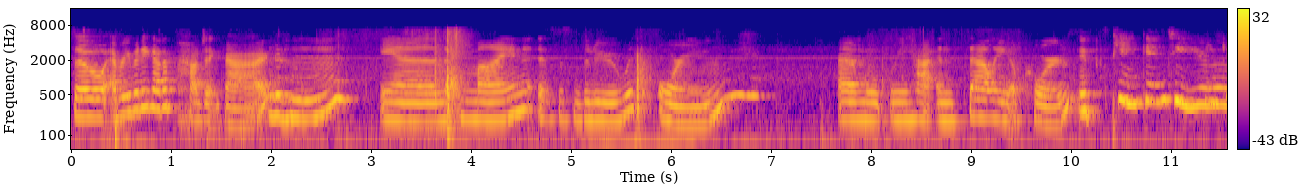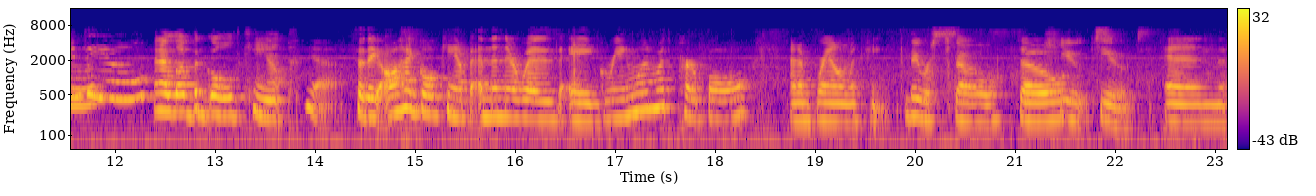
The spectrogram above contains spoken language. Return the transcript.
So everybody got a project bag, Mm-hmm. and mine is this blue with orange. And we had, and Sallie, of course. It's pink and teal. Pink and teal. And I love the gold camp. Yeah. So they all had gold camp, and then there was a green one with purple and a brown with pink. They were so So Cute. cute. And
